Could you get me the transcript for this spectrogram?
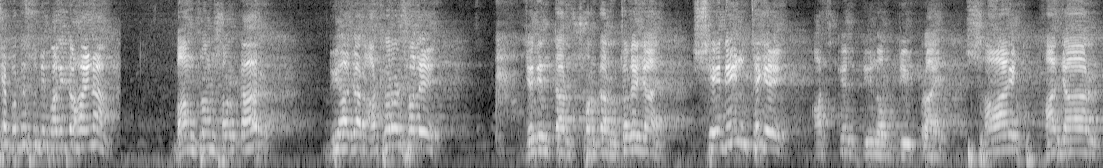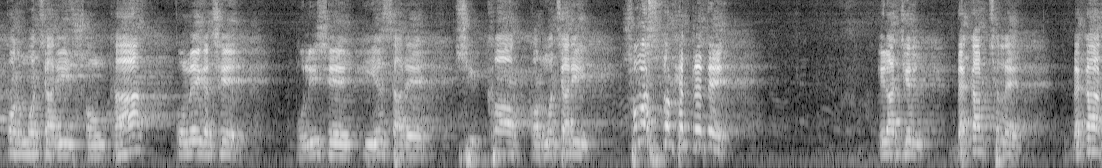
সে প্রতিশ্রুতি পালিত হয় না বামফ্রন্ট সরকার দুই সালে যেদিন তার সরকার চলে যায় সেদিন থেকে আজকের দিন অবধি প্রায় ষাট হাজার কর্মচারীর সংখ্যা কমে গেছে। পুলিশে, টিএসআরে, শিক্ষক, কর্মচারী, সমস্ত ক্ষেত্রেতে এই রাজ্যের বেকার ছেলে, বেকার,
